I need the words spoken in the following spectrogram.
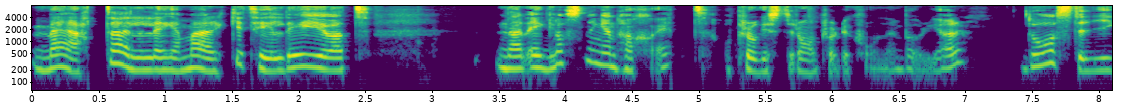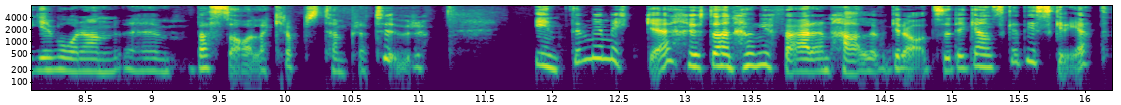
mäta eller lägga märke till, det är ju att när ägglossningen har skett och progesteronproduktionen börjar, då stiger våran eh, basala kroppstemperatur. Inte med mycket, utan ungefär en halv grad, så det är ganska diskret.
